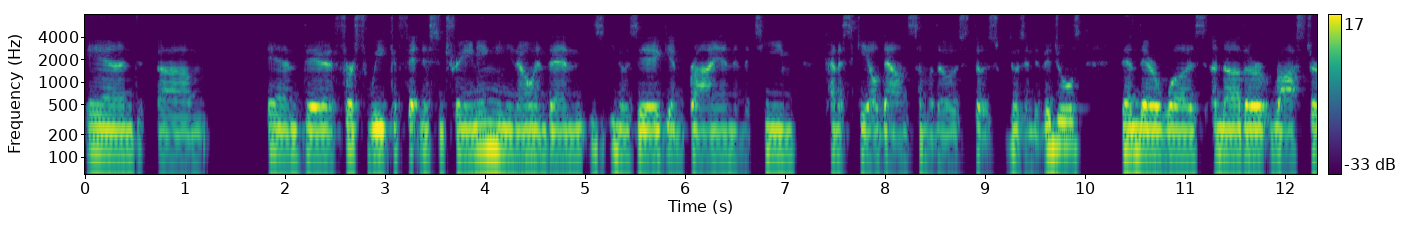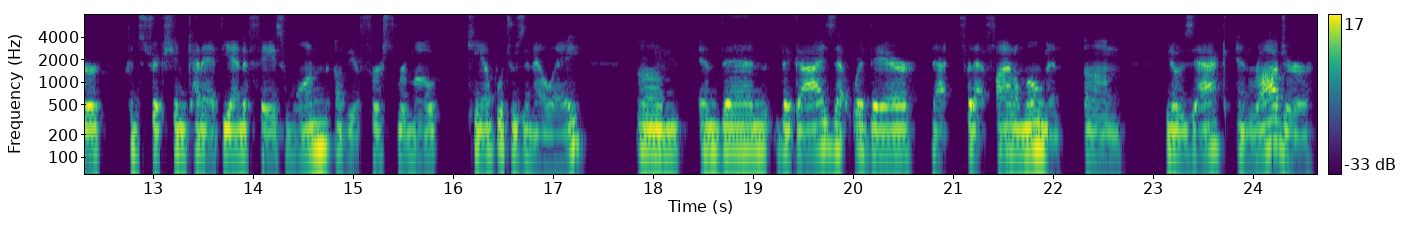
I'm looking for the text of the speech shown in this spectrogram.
and um, and the first week of fitness and training, and, you know, and then you know Zig and Brian and the team kind of scale down some of those those those individuals. Then there was another roster constriction kind of at the end of phase one of your first remote camp, which was in LA. Um, and then the guys that were there that for that final moment, um, you know, Zach and Roger,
